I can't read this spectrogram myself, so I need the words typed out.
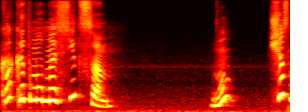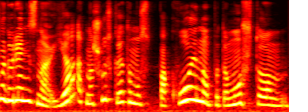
Как к этому относиться? Ну, честно говоря, не знаю. Я отношусь к этому спокойно, потому что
